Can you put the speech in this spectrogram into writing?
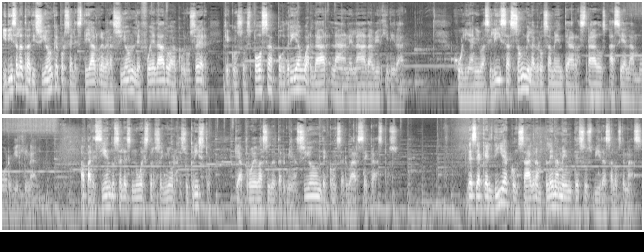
Y dice la tradición que por celestial revelación le fue dado a conocer que con su esposa podría guardar la anhelada virginidad. Julián y Basilisa son milagrosamente arrastrados hacia el amor virginal, apareciéndoseles nuestro Señor Jesucristo, que aprueba su determinación de conservarse castos. Desde aquel día consagran plenamente sus vidas a los demás.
